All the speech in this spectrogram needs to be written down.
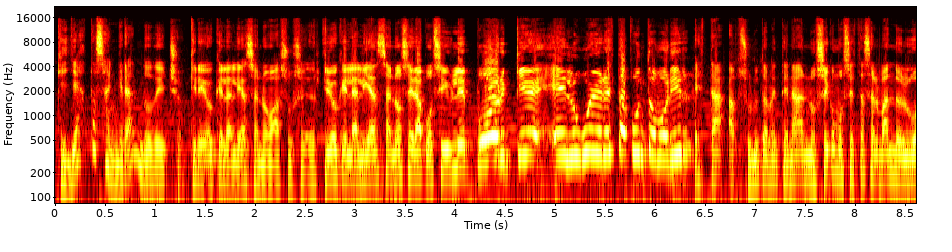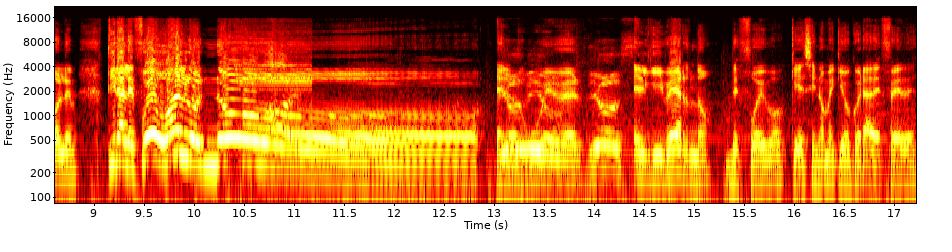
que ya está sangrando, de hecho. Creo que la alianza no va a suceder. Creo que la alianza no será posible porque el Weaver está a punto de morir. Está absolutamente nada. No sé cómo se está salvando el Golem. ¡Tírale fuego o algo! ¡No! El Dios Weaver. Dios. El Giverno de fuego, que si no me equivoco era de Fede,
